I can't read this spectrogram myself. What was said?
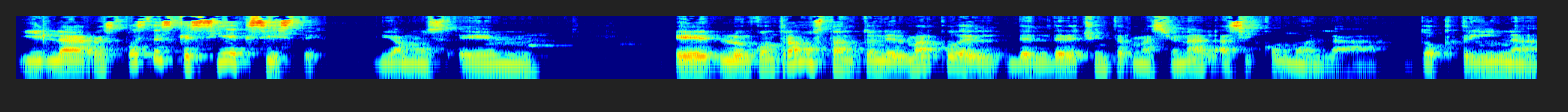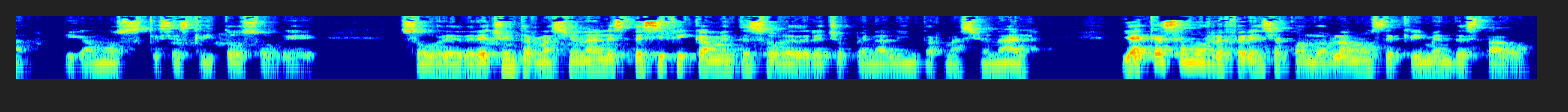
Y la respuesta es que sí existe, digamos, em, eh, lo encontramos tanto en el marco del, derecho internacional, así como en la doctrina, digamos, que se ha escrito sobre, sobre derecho internacional, específicamente sobre derecho penal internacional. ¿Y a qué hacemos referencia cuando hablamos de crimen de Estado?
